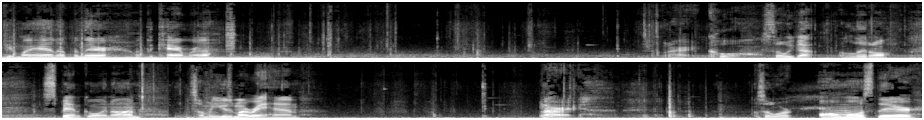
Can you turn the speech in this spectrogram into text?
Get my hand up in there with the camera. All right, cool. So we got a little spin going on. So I'm gonna use my right hand. All right. So we're almost there.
